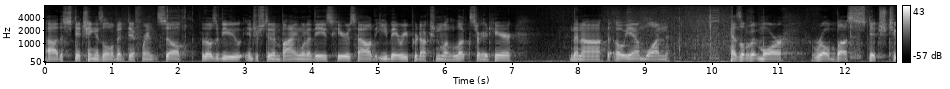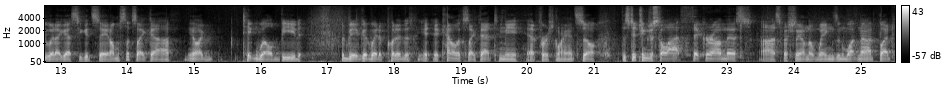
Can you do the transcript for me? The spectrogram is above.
uh, the stitching is a little bit different. So for those of you interested in buying one of these, here's how the eBay reproduction one looks right here. And then uh, the OEM one has a little bit more robust stitch to it, I guess you could say. It almost looks like, uh, you know, like TIG weld bead would be a good way to put it. It, it kind of looks like that to me at first glance. So the stitching just a lot thicker on this, uh, especially on the wings and whatnot. But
